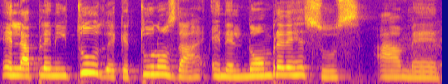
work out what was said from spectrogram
en la plenitud de que tú nos das, en el nombre de Jesús. Amén.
